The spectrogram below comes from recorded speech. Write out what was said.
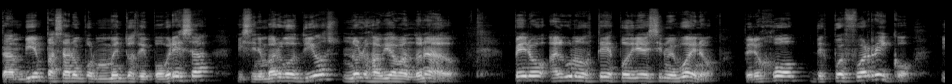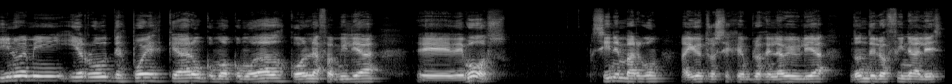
también pasaron por momentos de pobreza y sin embargo Dios no los había abandonado. Pero algunos de ustedes podrían decirme, bueno, pero Job después fue rico y Noemi y Ruth después quedaron como acomodados con la familia eh, de Boz. Sin embargo, hay otros ejemplos en la Biblia donde los finales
